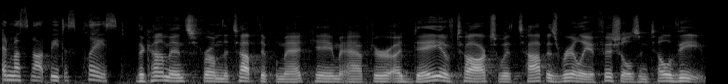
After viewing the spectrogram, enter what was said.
and must not be displaced. The comments from the top diplomat came after a day of talks with top Israeli officials in Tel Aviv.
